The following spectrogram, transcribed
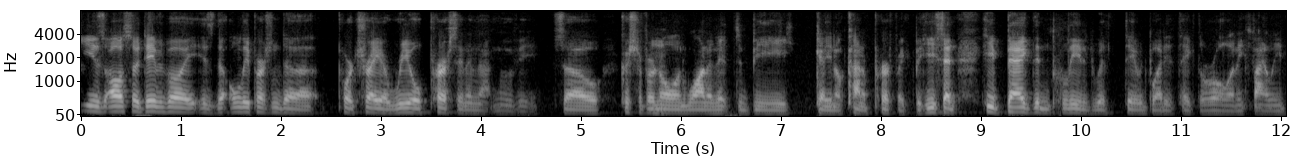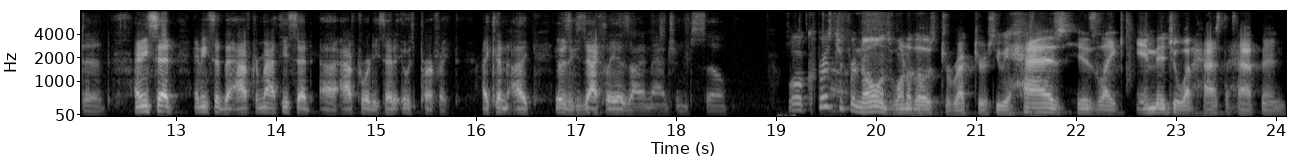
he is also David Bowie is the only person to portray a real person in that movie. So Christopher Hmm. Nolan wanted it to be you know kind of perfect, but he said he begged and pleaded with David Bowie to take the role, and he finally did. And he said, and he said the aftermath. He said uh, afterward, he said it was perfect. I couldn't. I it was exactly as I imagined. So Well, Christopher Nolan's one of those directors who has his like image of what has to happen. And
